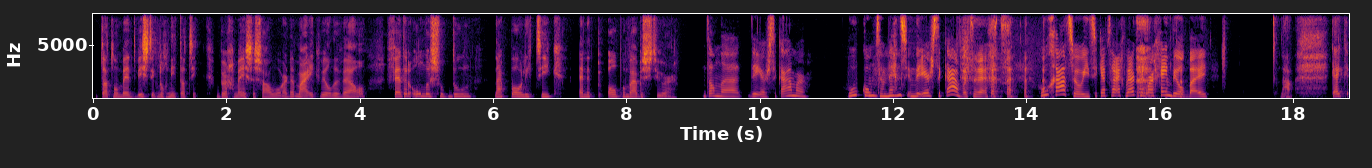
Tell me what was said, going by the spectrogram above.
op dat moment, wist ik nog niet dat ik burgemeester zou worden. Maar ik wilde wel verder onderzoek doen naar politiek en het openbaar bestuur. Dan uh, de Eerste Kamer. Hoe komt een mens in de Eerste Kamer terecht? Hoe gaat zoiets? Ik heb daar echt werkelijk maar geen beeld bij. Nou, kijk,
